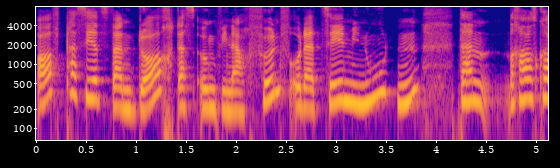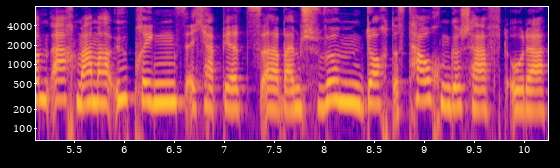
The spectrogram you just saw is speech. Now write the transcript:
oft passiert es dann doch, dass irgendwie nach fünf oder zehn Minuten dann rauskommt, ach Mama, übrigens, ich habe jetzt äh, beim Schwimmen doch das Tauchen geschafft oder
